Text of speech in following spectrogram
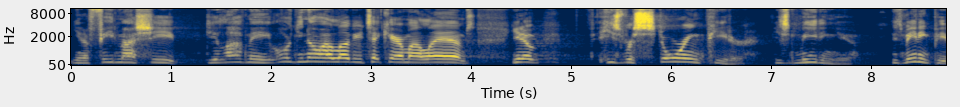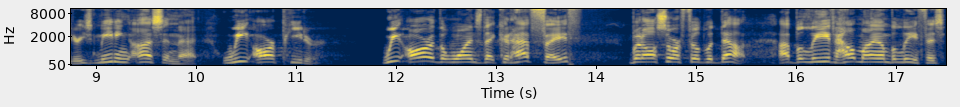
You know, feed my sheep. Do you love me? Lord, you know I love you. Take care of my lambs. You know, he's restoring Peter. He's meeting you. He's meeting Peter. He's meeting us in that. We are Peter. We are the ones that could have faith, but also are filled with doubt. I believe, help my unbelief, as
